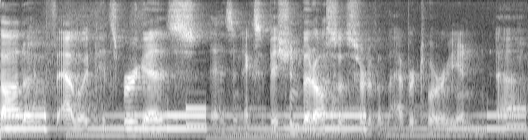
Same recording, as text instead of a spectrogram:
Thought of Alloy Pittsburgh as, as an exhibition, but also sort of a laboratory and um,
